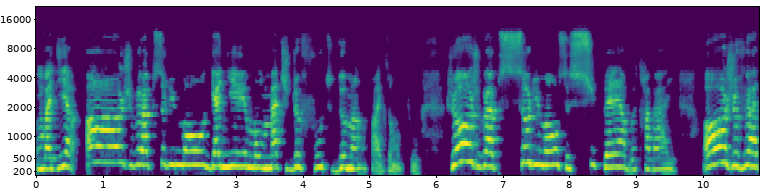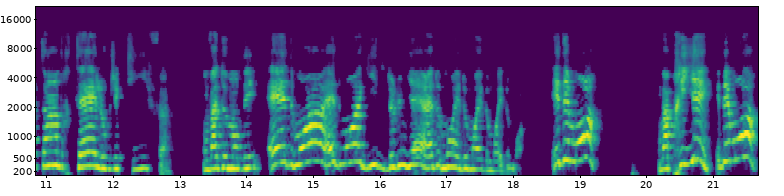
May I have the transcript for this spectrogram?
On va dire Oh, je veux absolument gagner mon match de foot demain, par exemple. oh, je veux absolument ce superbe travail. Oh, je veux atteindre tel objectif. On va demander Aide-moi, aide-moi, guide de lumière, aide-moi, aide-moi, aide-moi, aide-moi. Aidez-moi. On va prier Aidez-moi.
